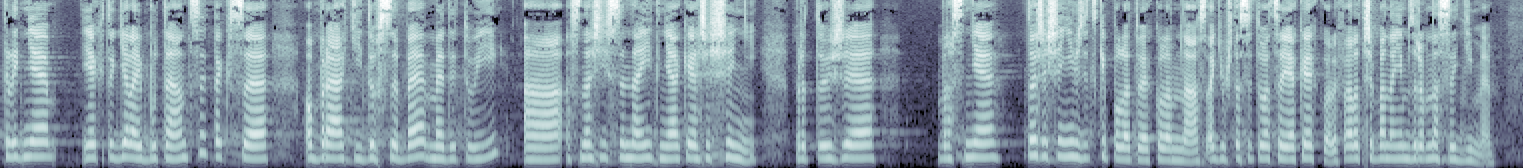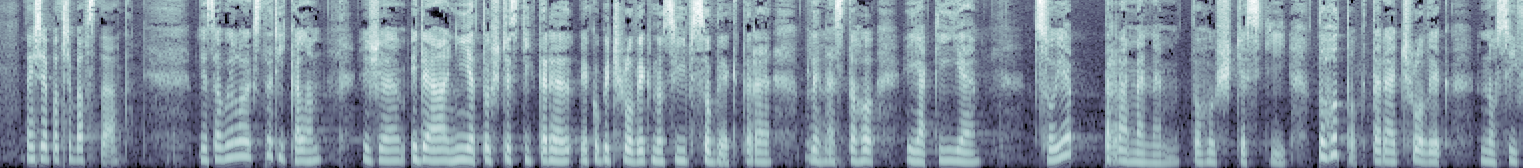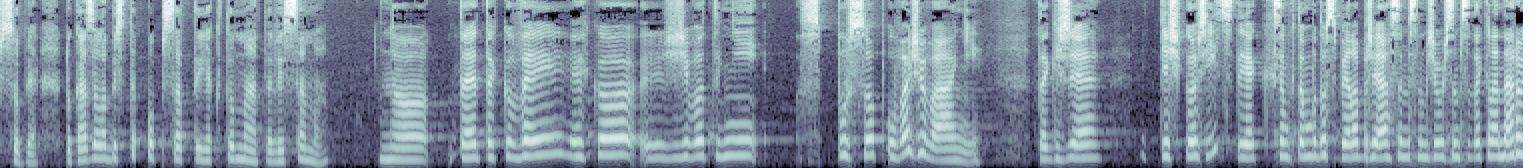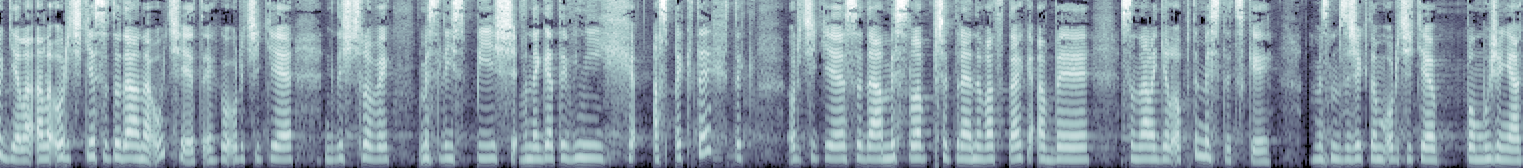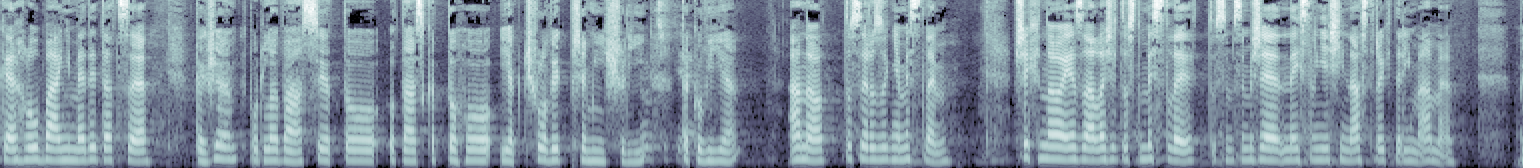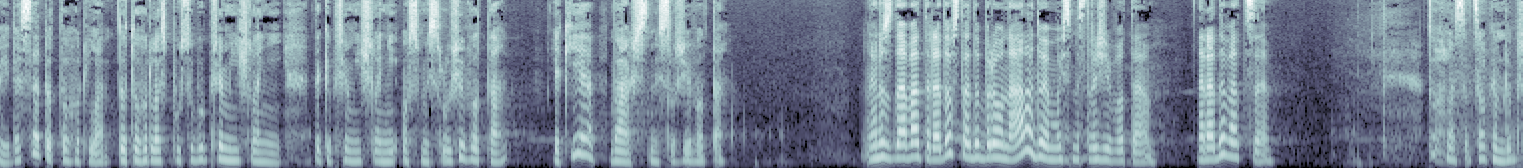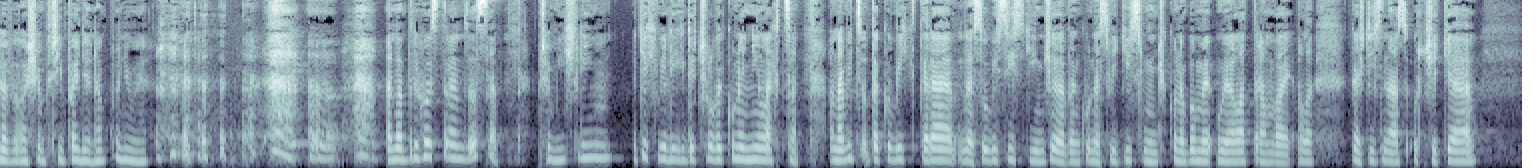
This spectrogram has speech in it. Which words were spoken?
klidně, jak to dělají butánci, tak se obrátí do sebe, meditují a snaží se najít nějaké řešení, protože vlastně to řešení vždycky poletuje kolem nás, ať už ta situace je jakékoliv, ale třeba na něm zrovna sedíme. Takže je potřeba vstát. Mě zaujalo, jak jste říkala, že ideální je to štěstí, které jakoby člověk nosí v sobě, které plyne z toho, jaký je. Co je pramenem toho štěstí, tohoto, které člověk nosí v sobě? Dokázala byste popsat, jak to máte vy sama? No, to je takový jako životní způsob uvažování. Takže těžko říct, jak jsem k tomu dospěla, protože já si myslím, že už jsem se takhle narodila, ale určitě se to dá naučit. Jako určitě, když člověk myslí spíš v negativních aspektech, tak určitě se dá mysl přetrénovat tak, aby se naladil optimisticky. Myslím si, že k tomu určitě pomůže nějaké hloubání meditace. Takže podle vás je to otázka toho, jak člověk přemýšlí, Určitě. takový je? Ano, to si rozhodně myslím. Všechno je záležitost mysli. To si myslím, že je nejsilnější nástroj, který máme. Vejde se do tohohle, do tohohle způsobu přemýšlení, taky přemýšlení o smyslu života. Jaký je váš smysl života? Rozdávat radost a dobrou náladu je můj smysl života. Radovat se. Tohle se celkem dobře ve vašem případě naplňuje. a na druhou stranu zase přemýšlím o těch chvílích, kdy člověku není lehce. A navíc o takových, které nesouvisí s tím, že venku nesvítí sluníčko nebo mi ujela tramvaj, ale každý z nás určitě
